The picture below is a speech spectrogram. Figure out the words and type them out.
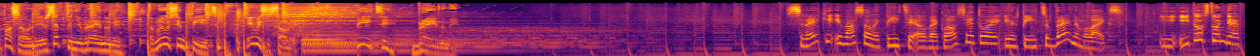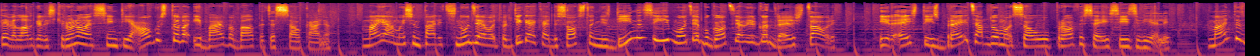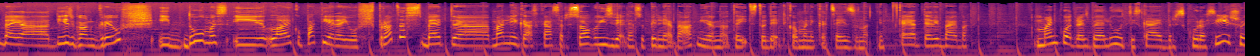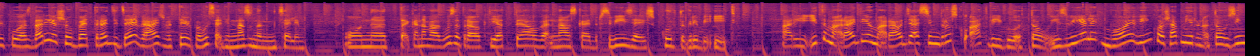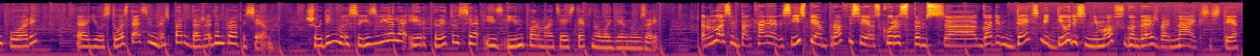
ka pasaulē ir septiņi brainami, tad mums ir pieci. Ir visi savi. Pieci brainami. Sveiki, Ivasali, pīci LV klausietoji, ir pīcu brainamu laiks. I īto stundu ar tevi latgaliski runājas Sintija Augustova un Baiva Baltaces saukāņa. Maijā mums ir palicis nudzīvot vēl tikai kādas astoņas dienas, un mocību gads jau ir gandrīz cauri. Ir eistīs breids apdomot savu profesijas izvēli. Man tas bija diezgan grūts, dūmas, laiku patērējošs process, bet uh, man liekas, ka ar savu izvēli esmu pilnībā apmierināta studēt komunikācijas zinātni. Kā ar tevi, Baiba? Man kādreiz bija ļoti skaidrs, kuras īšu, ko es darīšu, bet redzi, dzīve aizved tevi pa visādiem nezināmiem ceļiem. Un tā kā nevajag uzatraukt, ja tev vēl nav skaidrs vīzijas, kur tu gribi iet. Arī itamā raidījumā raudzēsim drusku atvieglot tavu izvēli vai vienkārši apmierinot tavu ziņkori, jūs dostēsim mēs par dažādām profesijām. Šodien mūsu izvēle ir kritusi iz informācijas tehnoloģiju nozari. Runāsim par karjeras izpējām profesijās, kuras pirms uh, gadiem 10, 20 mums gandrīz vai neeksistē.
